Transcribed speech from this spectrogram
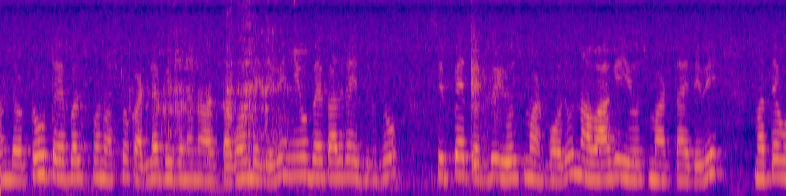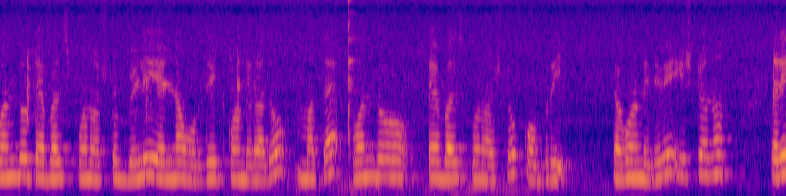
ಒಂದು ಟೂ ಟೇಬಲ್ ಸ್ಪೂನ್ ಅಷ್ಟು ಕಡಲೆ ಬೀಜನ ನಾವು ತಗೊಂಡಿದ್ದೀವಿ. ನೀವು ಬೇಕಾದರೆ ಇದ್ರದ್ದು ಸಿಪ್ಪೆ ತೆಗೆದು ಯೂಸ್ ಮಾಡ್ಬೋದು. ನಾವು ಹಾಗೆ ಯೂಸ್ ಮಾಡ್ತಾ ಇದ್ದೀವಿ. ಮತ್ತು ಒಂದು ಟೇಬಲ್ ಸ್ಪೂನ್ ಅಷ್ಟು ಬಿಳಿ ಎಣ್ಣೆ ಹುರಿದಿಟ್ಕೊಂಡಿರೋದು ಮತ್ತು ಒಂದು ಟೇಬಲ್ ಸ್ಪೂನ್ ಅಷ್ಟು ಕೊಬ್ಬರಿ ತಗೊಂಡಿದ್ದೀವಿ. ಇಷ್ಟನ್ನು ತರಿ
